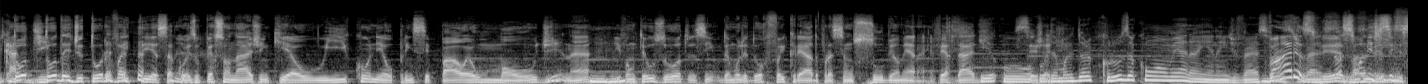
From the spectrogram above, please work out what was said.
to- Ricardito. toda editora vai ter essa coisa. O personagem que é o ícone, é o principal, é o molde, né? Uhum. E vão ter os outros. Assim, o Demolidor foi criado pra ser um sub-Homem-Aranha. Verdade. E o, seja o Demolidor cruza com o Homem-Aranha, né? Em diversos Várias diversos- vezes, várias vezes.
